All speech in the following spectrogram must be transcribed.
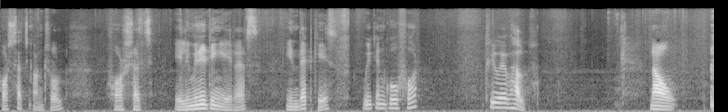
for such control for such eliminating errors in that case we can go for 3 way valve. Now,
